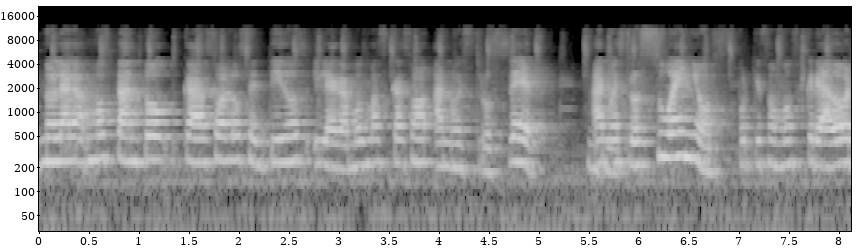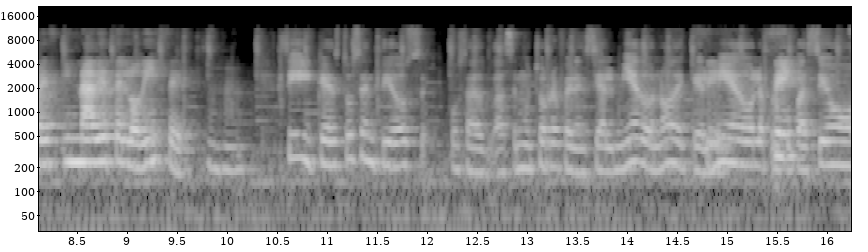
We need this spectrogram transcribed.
no le hagamos tanto caso a los sentidos y le hagamos más caso a nuestro ser a nuestros sueños, porque somos creadores y nadie te lo dice. Sí, que estos sentidos, o sea, hace mucho referencia al miedo, ¿no? De que el miedo, la preocupación,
